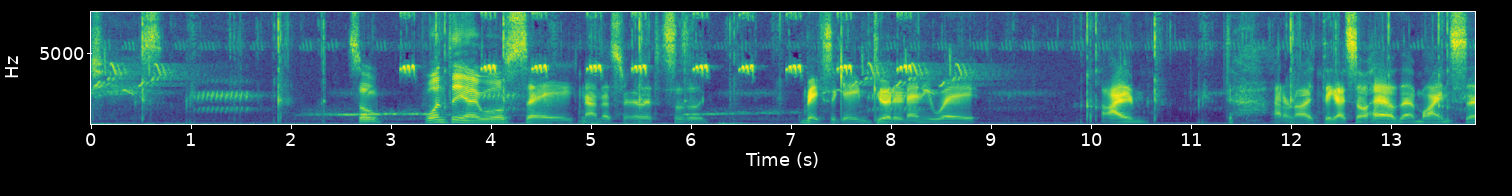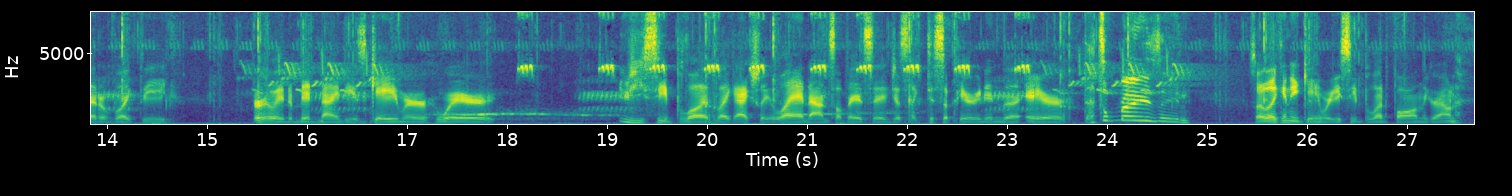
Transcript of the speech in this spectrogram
Jeez. So, one thing I will say, not necessarily that this is a, makes the game good in any way. I'm, I don't know. I think I still have that mindset of like the early to mid '90s gamer where you see blood like actually land on something instead of just like disappearing in the air. That's amazing. So I like any game where you see blood fall on the ground.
